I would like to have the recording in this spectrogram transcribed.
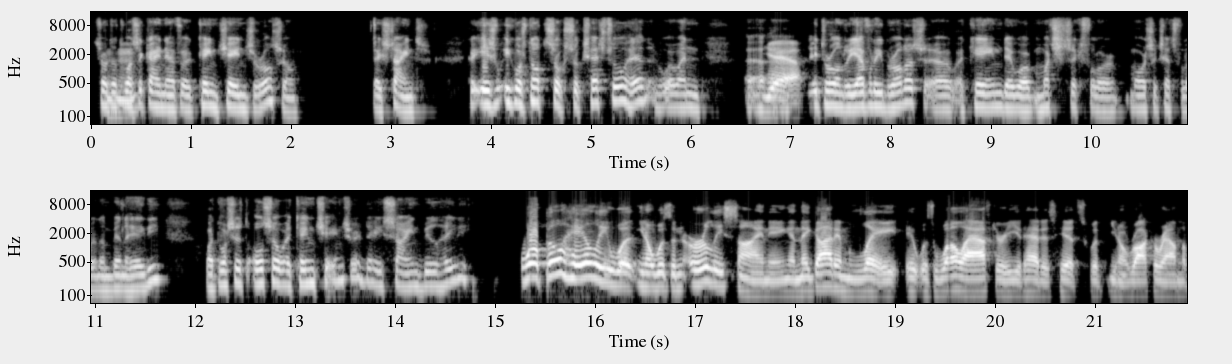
So that mm-hmm. was a kind of a game changer also. They signed. It was not so successful eh? when uh, yeah. Uh, later on, the Everly Brothers uh, came. They were much successful, more successful than Bill Haley. But was it also a game changer? They signed Bill Haley. Well, Bill Haley was, you know, was an early signing, and they got him late. It was well after he had had his hits with, you know, "Rock Around the,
